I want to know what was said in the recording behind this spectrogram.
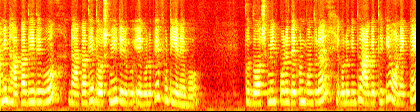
আমি ঢাকা দিয়ে দেব। ঢাকা দিয়ে দশ মিনিট এগুলোকে ফুটিয়ে নেব। তো দশ মিনিট পরে দেখুন বন্ধুরা, এগুলো কিন্তু আগে থেকে অনেকটাই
